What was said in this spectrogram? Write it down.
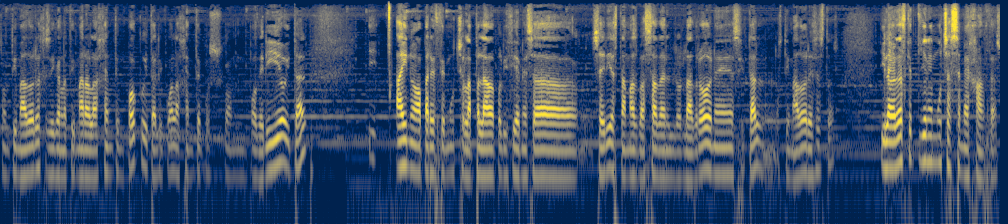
son timadores que se dedican a timar a la gente un poco y tal y cual la gente pues con poderío y tal y ahí no aparece mucho la palabra policía en esa serie, está más basada en los ladrones y tal, los timadores estos. Y la verdad es que tiene muchas semejanzas.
